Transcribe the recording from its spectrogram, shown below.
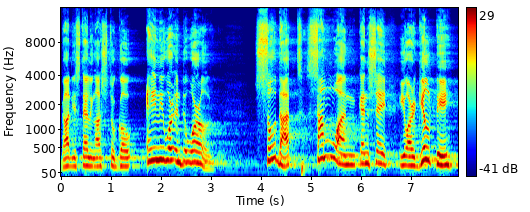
God is telling us to go anywhere in the world so that someone can say, You are guilty,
